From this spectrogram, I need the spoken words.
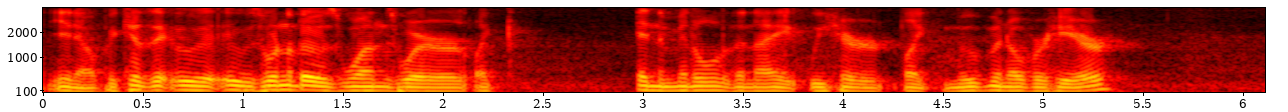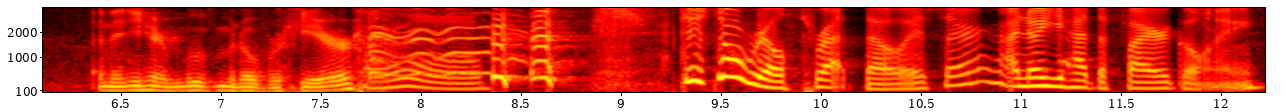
you know, because it, it was one of those ones where, like, in the middle of the night, we hear like movement over here, and then you hear movement over here. Oh. There's no real threat though, is there? I know you had the fire going.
